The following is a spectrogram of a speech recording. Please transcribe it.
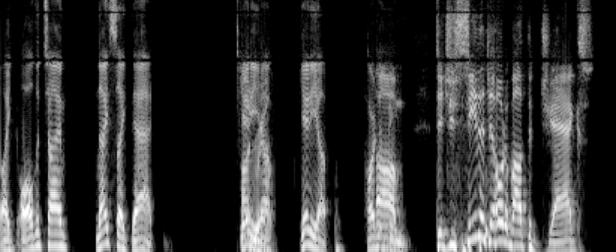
like all the time nights like that. Giddy Unreal. up. Giddy up. Hard to um, beat. Did you see the note about the Jags?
